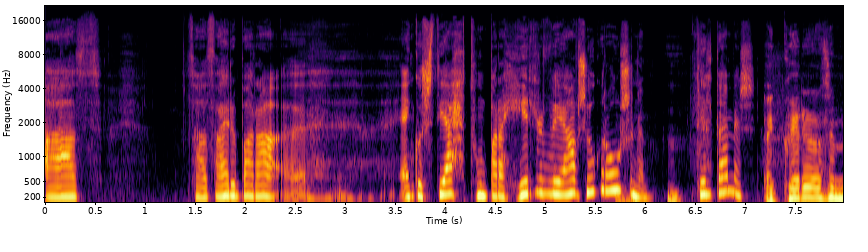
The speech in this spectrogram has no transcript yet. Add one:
að það færu bara... Einhver stjætt, hún bara hirfi af sjúkurhósunum mm. til dæmis. En hver er það sem,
